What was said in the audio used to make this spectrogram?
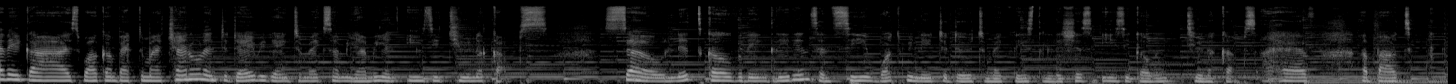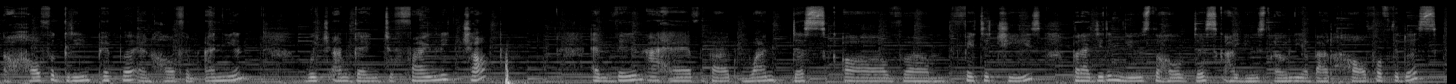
Hi there guys, welcome back to my channel and today we're going to make some yummy and easy tuna cups. So let's go over the ingredients and see what we need to do to make these delicious easy-going tuna cups. I have about a half a green pepper and half an onion which I'm going to finely chop and then I have about one disc of um, feta cheese but I didn't use the whole disc I used only about half of the disc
